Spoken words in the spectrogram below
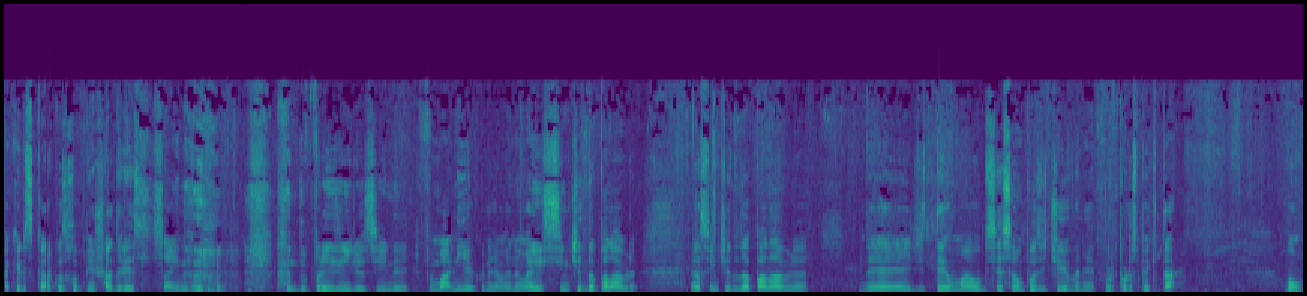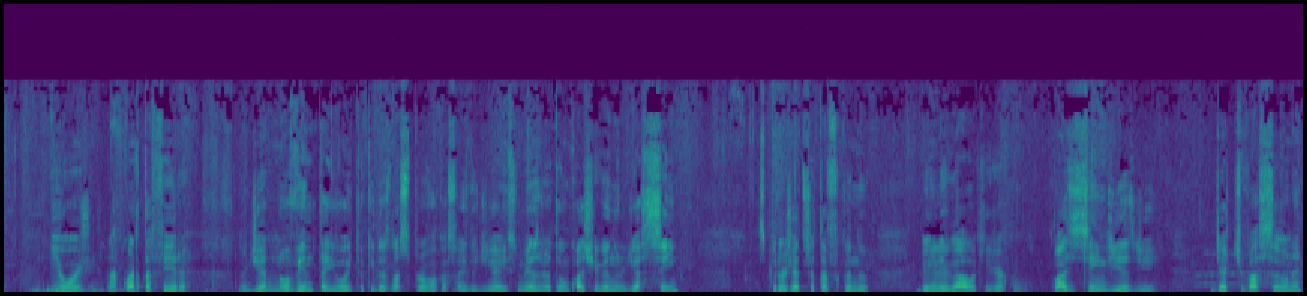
aqueles caras com as roupinhas xadrez saindo do, do presídio, assim, né? Tipo maníaco, né? Mas não é esse sentido da palavra. É o sentido da palavra é, de ter uma obsessão positiva, né? Por prospectar. Bom, e hoje, na quarta-feira, no dia 98 aqui das nossas provocações do dia, é isso mesmo, já estamos quase chegando no dia 100. Esse projeto já está ficando bem legal aqui, já com quase 100 dias de, de ativação, né?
